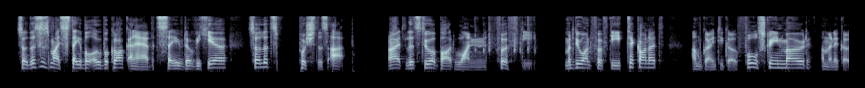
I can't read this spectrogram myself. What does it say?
So this is my stable overclock and I have it saved over here. So let's push this up, right? Let's do about 150. I'm going to do 150, tick on it. I'm going to go full screen mode. I'm going to go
